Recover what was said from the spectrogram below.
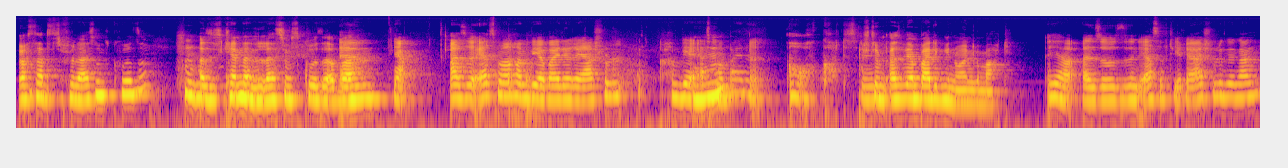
was hattest du für Leistungskurse? Also ich kenne deine Leistungskurse, aber ähm, ja. Also erstmal haben wir beide Realschule, haben wir Mhm. erstmal beide. Oh Gott, stimmt, also wir haben beide G9 gemacht. Ja, also sind erst auf die Realschule gegangen,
